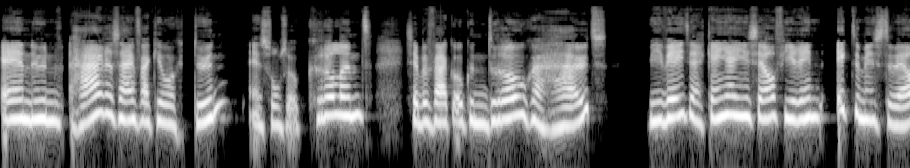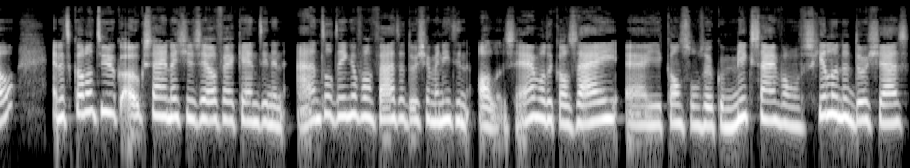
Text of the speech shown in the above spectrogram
En hun haren zijn vaak heel erg dun en soms ook krullend. Ze hebben vaak ook een droge huid. Wie weet herken jij jezelf hierin? Ik tenminste wel. En het kan natuurlijk ook zijn dat je jezelf herkent in een aantal dingen van Vata maar niet in alles. Hè? Wat ik al zei, uh, je kan soms ook een mix zijn van verschillende dosha's.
